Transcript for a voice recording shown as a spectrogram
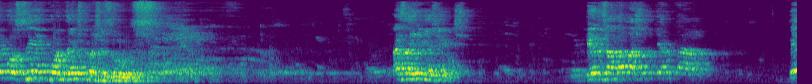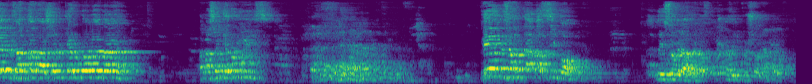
Porque você é importante para Jesus. Mas aí, minha gente, Pedro já estava achando que era o cara. Pedro já estava achando que era o comandante. Estava achando que era o Luiz. Pedro já estava assim, bom. Andei sobrado, agora mas ele puxou minha mão.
